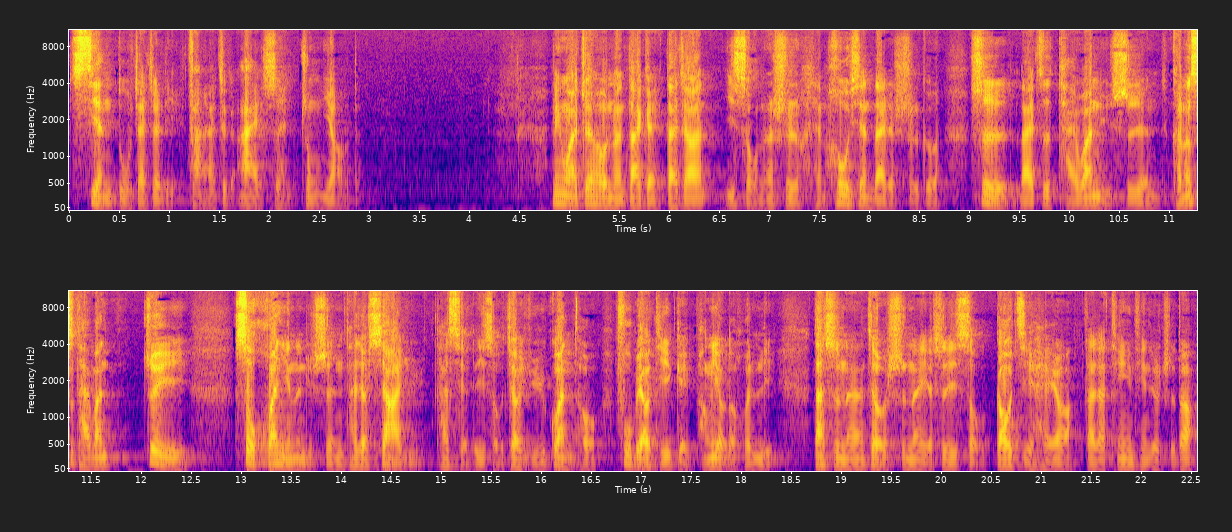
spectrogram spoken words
限度在这里，反而这个爱是很重要的。另外，最后呢，带给大家一首呢是很后现代的诗歌，是来自台湾女诗人，可能是台湾最受欢迎的女诗人，她叫夏雨，她写的一首叫《鱼罐头》，副标题《给朋友的婚礼》。但是呢，这首诗呢也是一首高级黑哦，大家听一听就知道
